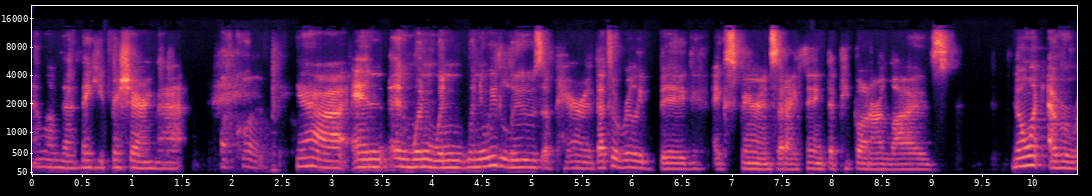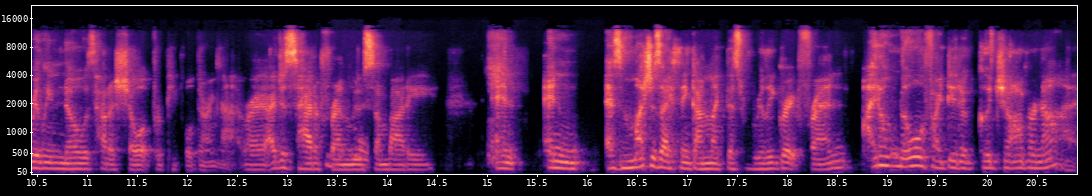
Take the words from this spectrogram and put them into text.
I love that. Thank you for sharing that. Of course. Yeah. And and when when when we lose a parent, that's a really big experience that I think that people in our lives no one ever really knows how to show up for people during that, right? I just had a friend lose somebody and and as much as I think I'm like this really great friend, I don't know if I did a good job or not,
